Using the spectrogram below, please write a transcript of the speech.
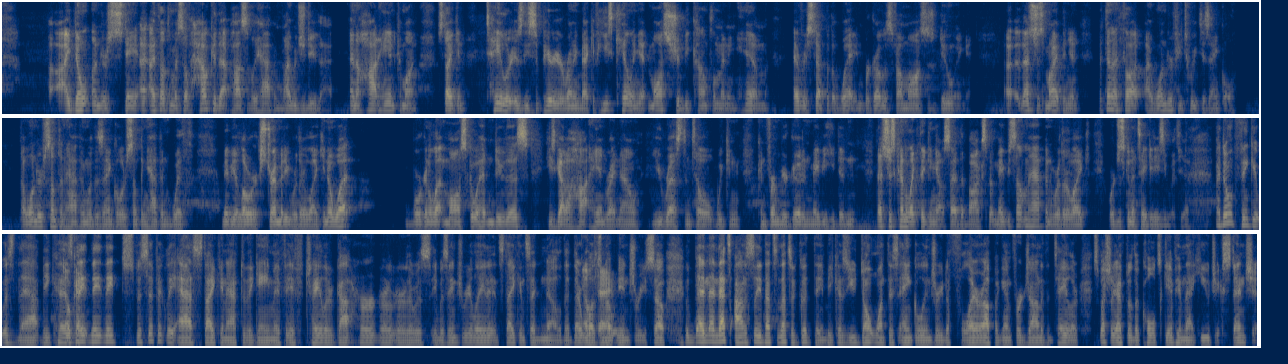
I don't understand. I, I, thought to myself, how could that possibly happen? Why would you do that? And a hot hand, come on, Steichen. Taylor is the superior running back. If he's killing it, Moss should be complimenting him every step of the way, regardless of how Moss is doing. Uh, that's just my opinion. But then I thought, I wonder if he tweaked his ankle. I wonder if something happened with his ankle or something happened with maybe a lower extremity where they're like, you know what? we're going to let Moss go ahead and do this. He's got a hot hand right now. You rest until we can confirm you're good. And maybe he didn't. That's just kind of like thinking outside the box, but maybe something happened where they're like, we're just going to take it easy with you. I don't think it was that because okay. they, they, they specifically asked Steichen after the game if, if Taylor got hurt or, or there was, it was injury related. And Steichen said no, that there was okay. no injury. So, and, and that's honestly, that's, that's a good thing because you don't want this ankle injury to flare up again for Jonathan Taylor, especially after the the Colts give him that huge extension.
